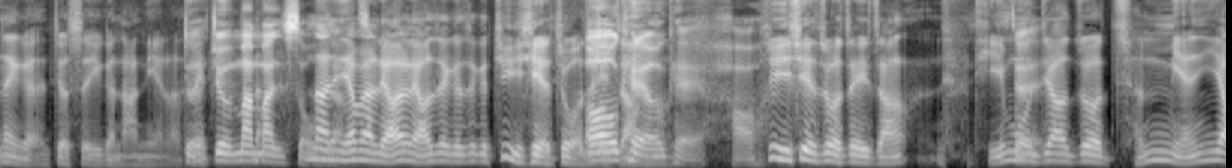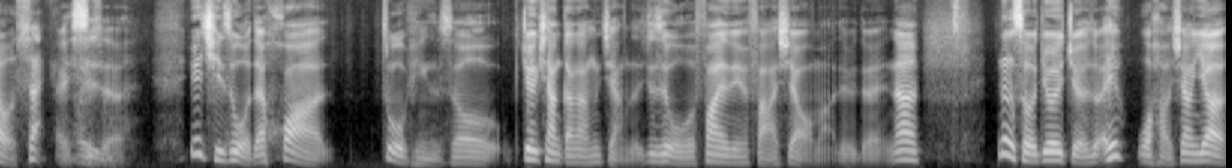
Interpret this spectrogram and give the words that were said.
那个就是一个拿捏了。对，就慢慢收。那你要不要聊一聊这个这个巨蟹座这一张？OK OK，好。巨蟹座这一张题目叫做“沉眠要塞”。哎，是的，因为其实我在画作品的时候，就像刚刚讲的，就是我放在那边发酵嘛，对不对？那那个时候就会觉得说，哎，我好像要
